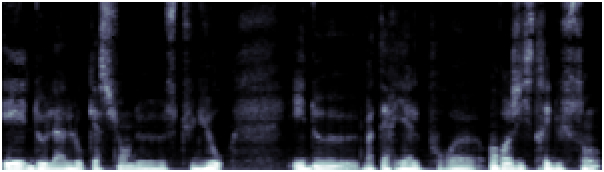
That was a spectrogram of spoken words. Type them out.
et de la location de studios et de matériel pour euh, enregistrer du son.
